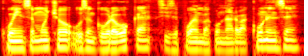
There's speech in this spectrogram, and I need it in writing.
Cuídense mucho, usen cubreboca, si se pueden vacunar, vacúnense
